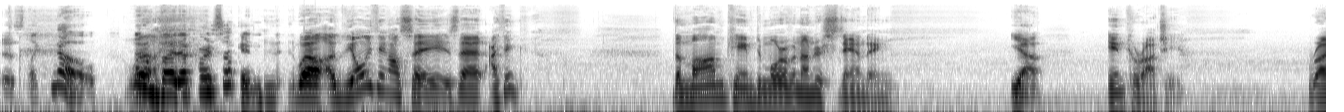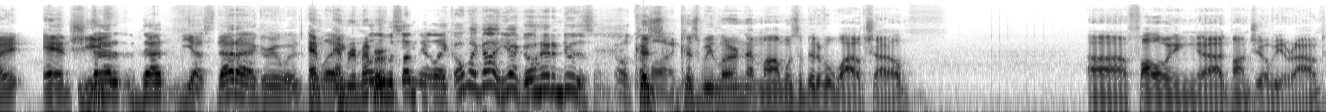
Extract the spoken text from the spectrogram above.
this. Like, no, I Well- don't buy that for a second. Well, uh, the only thing I'll say is that I think the mom came to more of an understanding Yeah, in Karachi, right? And she that that yes, that I agree with. And- like, and remember- all of a sudden they're like, oh my god, yeah, go ahead and do this. Like, oh come because on. because we learned that mom was a bit of a wild child, uh, following uh, Bon Jovi around.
